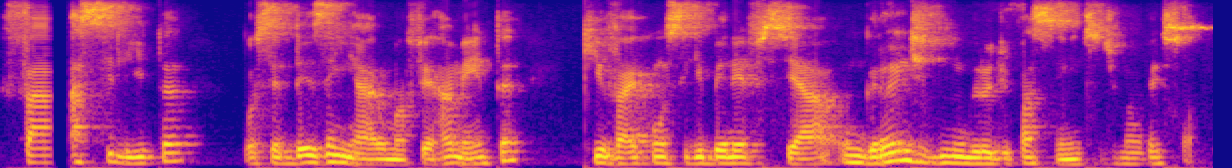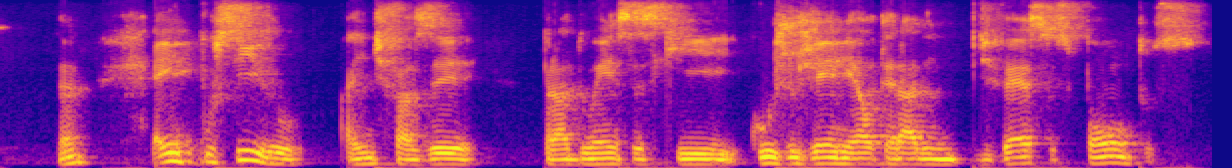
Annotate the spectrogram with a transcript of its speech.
facilita você desenhar uma ferramenta que vai conseguir beneficiar um grande número de pacientes de uma vez só. Né? É impossível a gente fazer para doenças que, cujo gene é alterado em diversos pontos,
